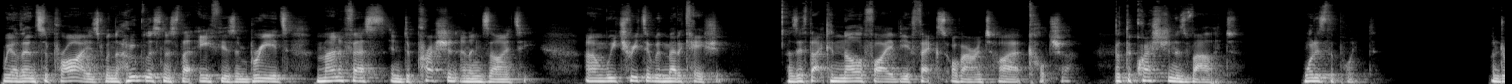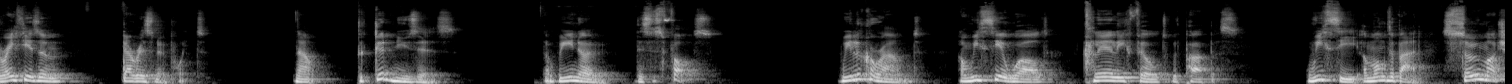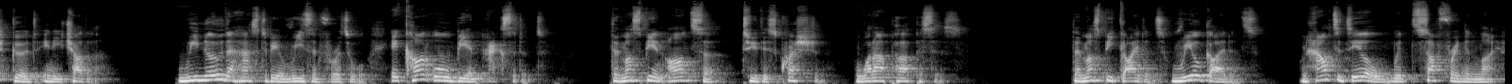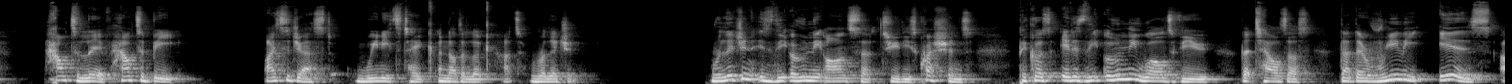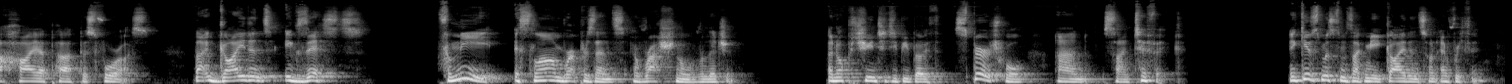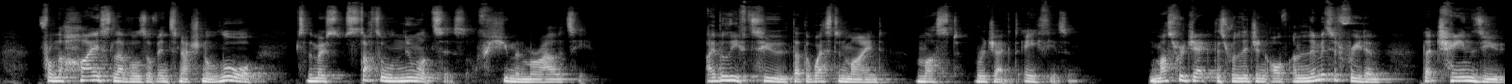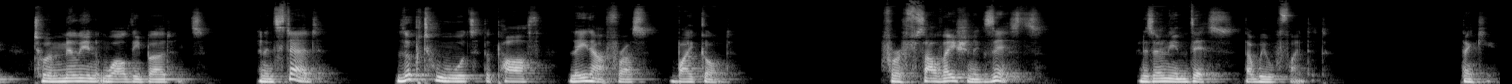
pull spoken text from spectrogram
We are then surprised when the hopelessness that atheism breeds manifests in depression and anxiety, and we treat it with medication, as if that can nullify the effects of our entire culture. But the question is valid. What is the point? Under atheism, there is no point. Now, the good news is that we know this is false. We look around and we see a world clearly filled with purpose. We see among the bad so much good in each other. We know there has to be a reason for it all. It can't all be an accident. There must be an answer to this question what our purpose is. There must be guidance, real guidance, on how to deal with suffering in life, how to live, how to be. I suggest we need to take another look at religion. Religion is the only answer to these questions because it is the only worldview that tells us that there really is a higher purpose for us, that guidance exists. For me, Islam represents a rational religion, an opportunity to be both spiritual and scientific. It gives Muslims like me guidance on everything, from the highest levels of international law to the most subtle nuances of human morality. I believe too that the Western mind must reject atheism must reject this religion of unlimited freedom that chains you to a million worldly burdens, and instead look towards the path laid out for us by God. For if salvation exists, it is only in this that we will find it. Thank you.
